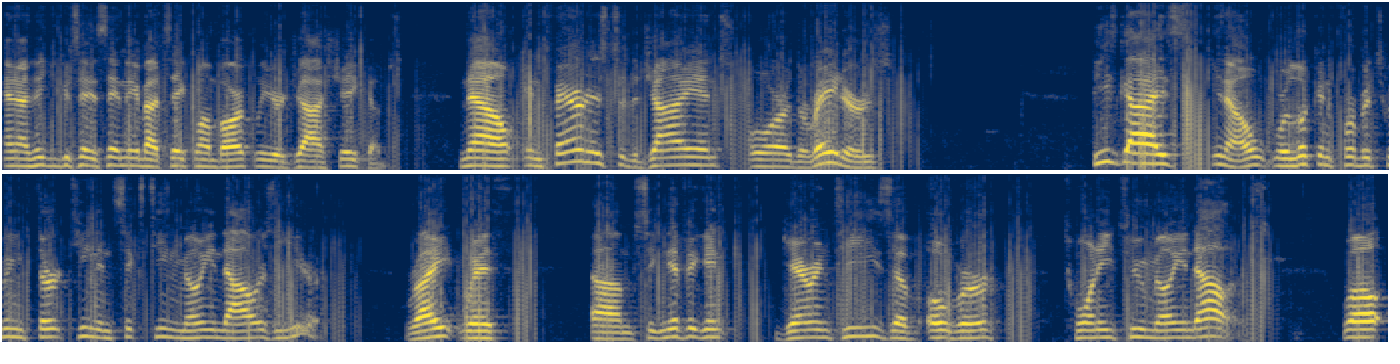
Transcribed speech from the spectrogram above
And I think you could say the same thing about Saquon Barkley or Josh Jacobs. Now, in fairness to the Giants or the Raiders, these guys, you know, were looking for between 13 and 16 million dollars a year, right? With um, significant guarantees of over 22 million dollars. Well,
